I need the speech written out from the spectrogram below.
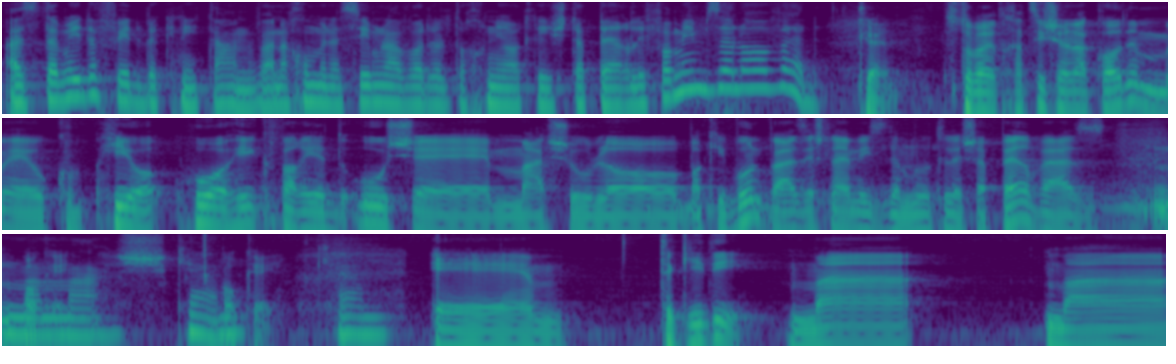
אז תמיד הפידבק ניתן, ואנחנו מנסים לעבוד על תוכניות להשתפר, לפעמים זה לא עובד. כן. זאת אומרת, חצי שנה קודם, אה, הוא, היא, הוא או היא כבר ידעו שמשהו לא בכיוון, ואז יש להם הזדמנות לשפר, ואז... אוקיי. ממש, כן. אוקיי. כן. אמ, תגידי, מה... מה...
